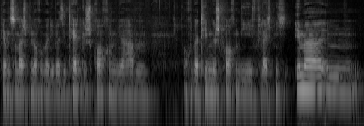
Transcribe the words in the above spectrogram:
wir haben zum Beispiel auch über Diversität gesprochen, wir haben auch über Themen gesprochen, die vielleicht nicht immer im,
